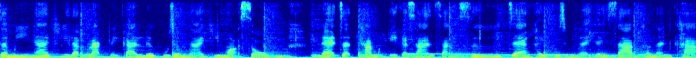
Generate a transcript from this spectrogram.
จะมีหน้าที่หลักๆ ในการเลือกผู้จำหน่ายที่เหมาะสม และจัดทำเอกสารสั่งซื้อแจ้งให้ผู้จำหน่ายได้ทราบเท่านั้นค่ะ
